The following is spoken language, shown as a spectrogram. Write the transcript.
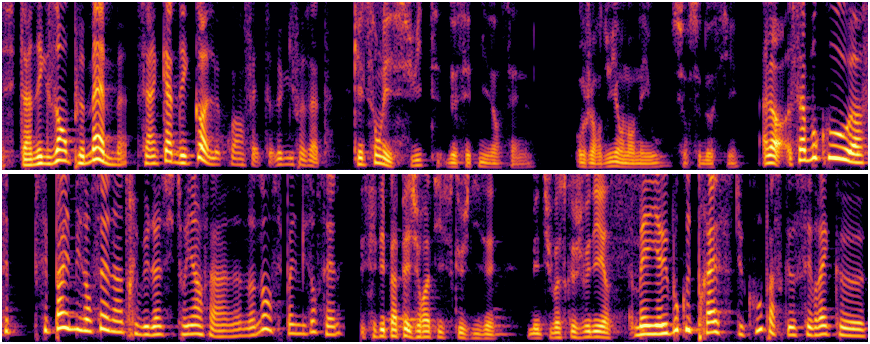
C'est un exemple même. C'est un cas d'école, quoi, en fait, le glyphosate. Quelles sont les suites de cette mise en scène? Aujourd'hui, on en est où sur ce dossier? Alors, ça a beaucoup. Alors, c'est, c'est pas une mise en scène, un hein, tribunal citoyen. Enfin, non, non, c'est pas une mise en scène. C'était pas péjoratif ce que je disais, mais tu vois ce que je veux dire. Mais il y a eu beaucoup de presse, du coup, parce que c'est vrai que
